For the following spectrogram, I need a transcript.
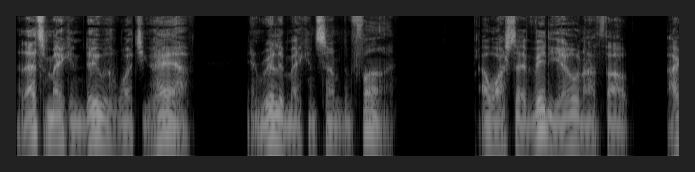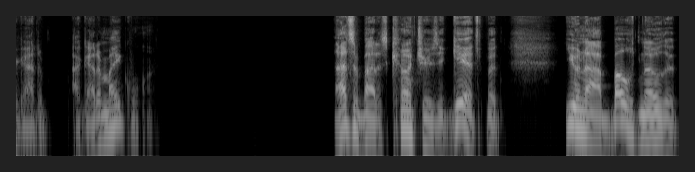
Now, that's making do with what you have and really making something fun. I watched that video and I thought, I gotta I gotta make one. That's about as country as it gets, but you and I both know that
